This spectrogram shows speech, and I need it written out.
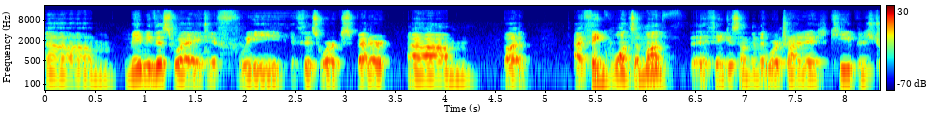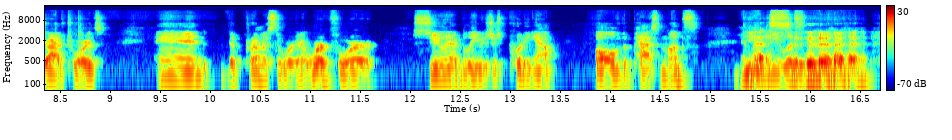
Um, maybe this way, if we if this works better. Um, but I think once a month, I think is something that we're trying to keep and strive towards. And the premise that we're gonna work for soon, I believe, is just putting out all of the past months. And letting you Yes.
